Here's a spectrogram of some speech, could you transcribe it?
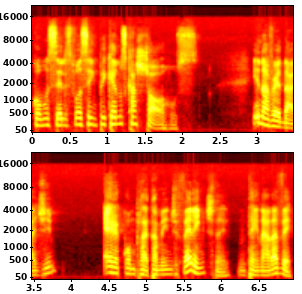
como se eles fossem pequenos cachorros. E, na verdade, é completamente diferente, né? Não tem nada a ver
